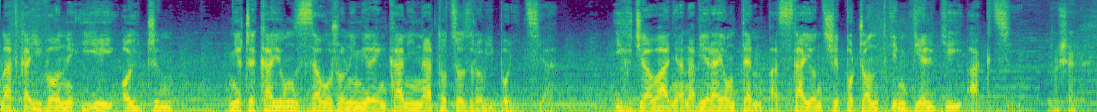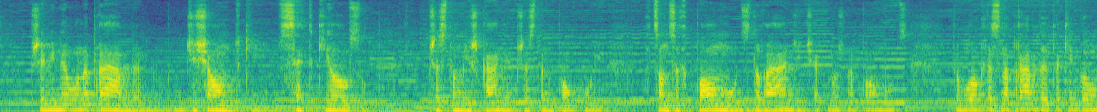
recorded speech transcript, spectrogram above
Matka Iwony i jej ojczym nie czekają z założonymi rękami na to, co zrobi policja. Ich działania nabierają tempa, stając się początkiem wielkiej akcji. Tu się przewinęło naprawdę dziesiątki, setki osób przez to mieszkanie, przez ten pokój, chcących pomóc, doradzić, jak można pomóc. To był okres naprawdę takiego,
